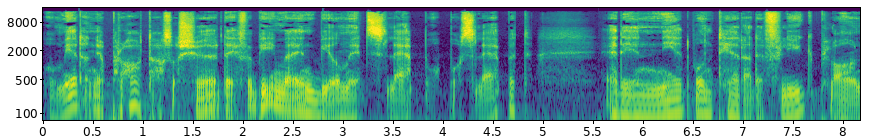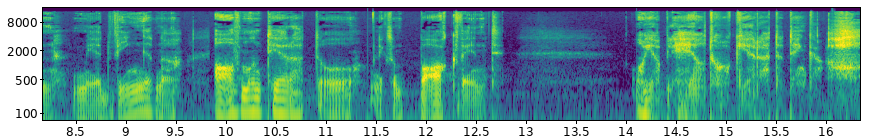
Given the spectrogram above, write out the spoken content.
Och medan jag pratar så kör det förbi mig en bil med ett släp och på släpet är det en nedmonterade flygplan med vingarna avmonterat och liksom bakvänt. Och jag blev helt chockerad och tänkte, ah,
